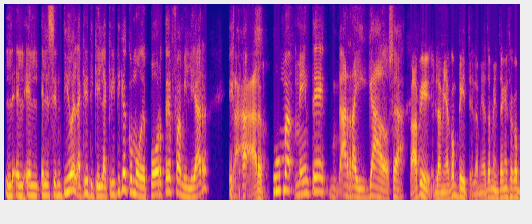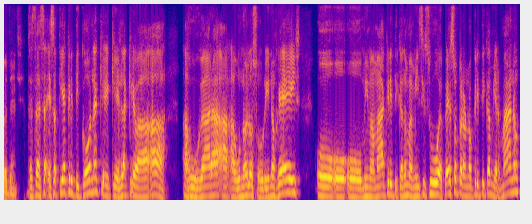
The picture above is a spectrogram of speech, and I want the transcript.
el, el, sentido de la crítica y la crítica como deporte familiar está sumamente arraigado. O sea, papi, la mía compite, la mía también está en esa competencia. Esa, esa tía criticona que, que, es la que va a, a juzgar a, a, uno de los sobrinos gays. O, o, mi mamá criticándome a mí si subo de peso, pero no critica a mi hermano,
